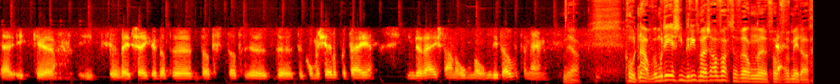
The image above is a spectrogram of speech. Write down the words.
Ja, ik, uh, ik weet zeker dat, uh, dat, dat uh, de, de commerciële partijen in de rij staan om, om dit over te nemen. Ja. Goed, nou, we moeten eerst die brief maar eens afwachten van, van ja. vanmiddag.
